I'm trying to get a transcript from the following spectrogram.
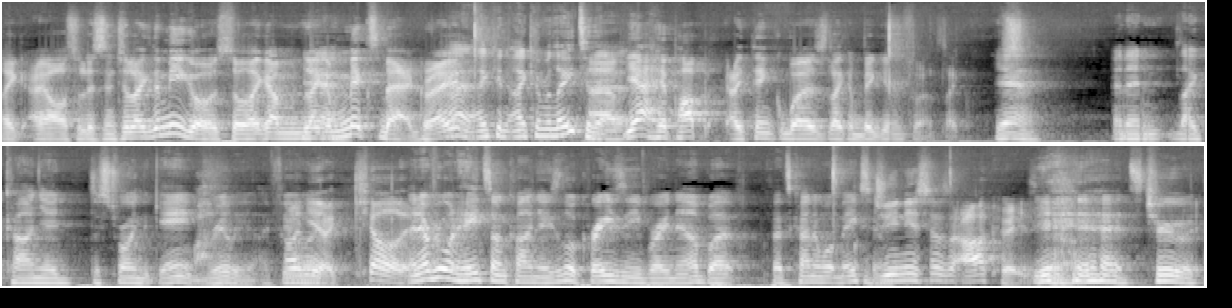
like I also listen to like the Migos. So like I'm like Yeah. a mixed bag, right? I, I can I can relate to that. Um, yeah, hip hop I think was like a big influence. Like Yeah. And then like Kanye destroying the game, really. I feel Kanye like. like, killed it. And everyone hates on Kanye. He's a little crazy right now, but that's kind of what makes him. Geniuses are crazy. Yeah, yeah, it's true.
